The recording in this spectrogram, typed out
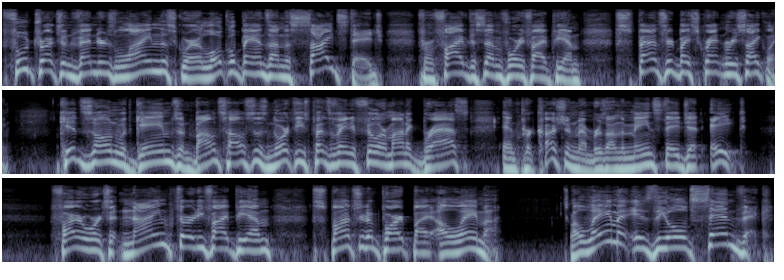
Food trucks and vendors line the square. Local bands on the side stage from 5 to 7:45 p.m. Sponsored by Scranton Recycling. Kids Zone with games and bounce houses. Northeast Pennsylvania Philharmonic Brass and percussion members on the main stage at 8. Fireworks at 9:35 p.m. Sponsored in part by Alleima. Alleima is the old Sandvik.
